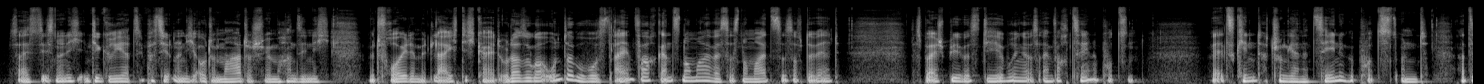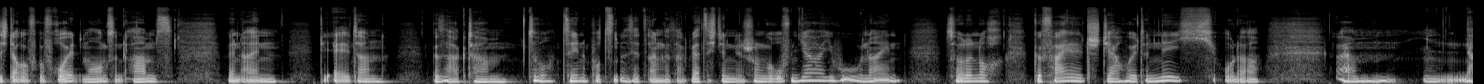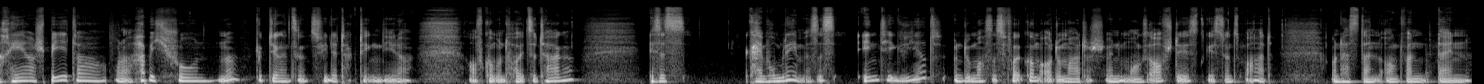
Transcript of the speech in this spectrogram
Das heißt, sie ist noch nicht integriert, sie passiert noch nicht automatisch. Wir machen sie nicht mit Freude, mit Leichtigkeit oder sogar unterbewusst, einfach ganz normal, weil es das Normalste ist auf der Welt. Das Beispiel, was ich dir hier bringe, ist einfach Zähne putzen. Wer als Kind hat schon gerne Zähne geputzt und hat sich darauf gefreut, morgens und abends, wenn einen die Eltern gesagt haben, so, Zähne putzen ist jetzt angesagt. Wer hat sich denn schon gerufen, ja, juhu, nein, es wurde noch gefeilscht, ja, heute nicht oder ähm, nachher, später oder habe ich schon. Ne? Gibt ja ganz, ganz viele Taktiken, die da aufkommen. Und heutzutage ist es kein Problem. Es ist integriert und du machst es vollkommen automatisch. Wenn du morgens aufstehst, gehst du ins Bad und hast dann irgendwann dein,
